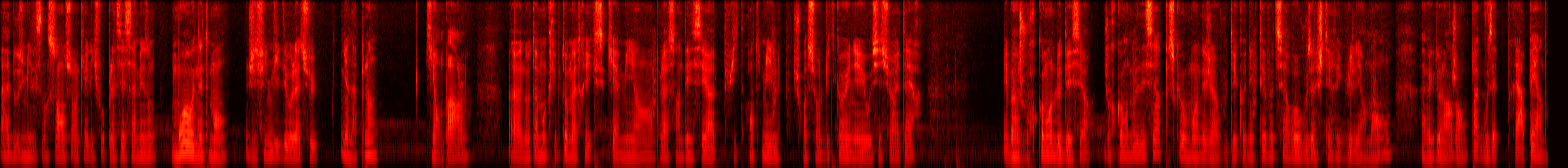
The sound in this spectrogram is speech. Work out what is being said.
à 12 500 sur lequel il faut placer sa maison. Moi, honnêtement, j'ai fait une vidéo là-dessus. Il y en a plein qui en parlent. Euh, notamment Cryptomatrix qui a mis en place un DCA depuis 30 000, je crois, sur le Bitcoin et aussi sur Ether eh ben je vous recommande le DCA. Je recommande le DCA parce qu'au moins déjà vous déconnectez votre cerveau, vous achetez régulièrement avec de l'argent, pas que vous êtes prêt à perdre,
